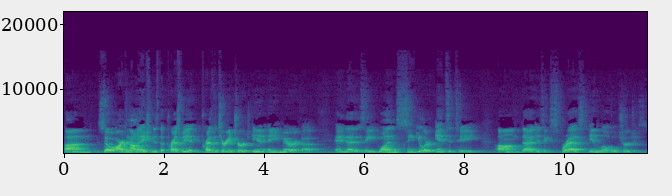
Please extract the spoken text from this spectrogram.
Um, so our denomination is the Presby- Presbyterian Church in America, and that is a one singular entity um, that is expressed in local churches.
